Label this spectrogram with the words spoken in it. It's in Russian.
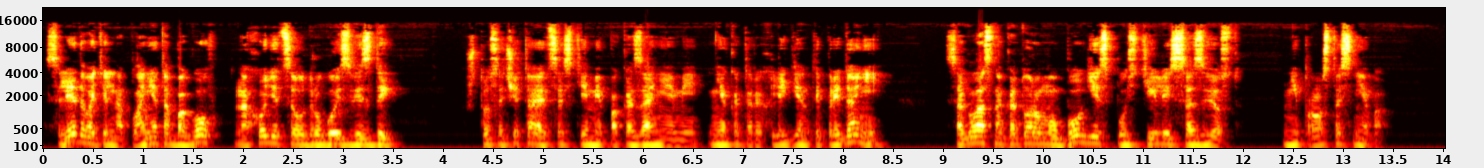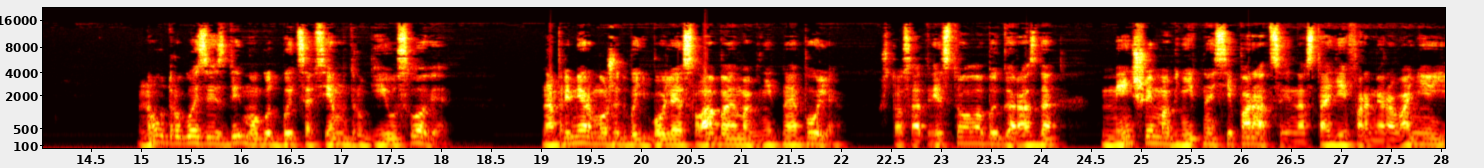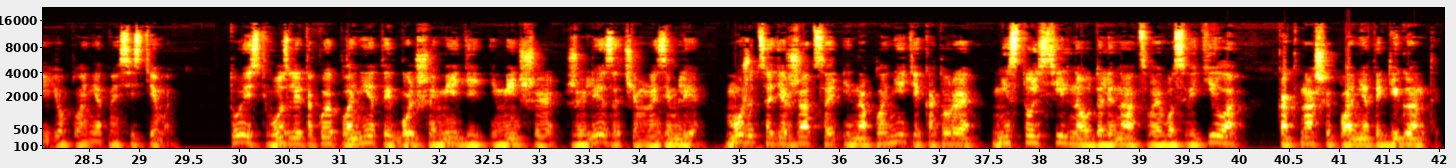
Следовательно, планета богов находится у другой звезды, что сочетается с теми показаниями некоторых легенд и преданий, согласно которому боги спустились со звезд, не просто с неба. Но у другой звезды могут быть совсем другие условия. Например, может быть более слабое магнитное поле, что соответствовало бы гораздо меньшей магнитной сепарации на стадии формирования ее планетной системы. То есть возле такой планеты больше меди и меньше железа, чем на Земле, может содержаться и на планете, которая не столь сильно удалена от своего светила, как наши планеты-гиганты.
